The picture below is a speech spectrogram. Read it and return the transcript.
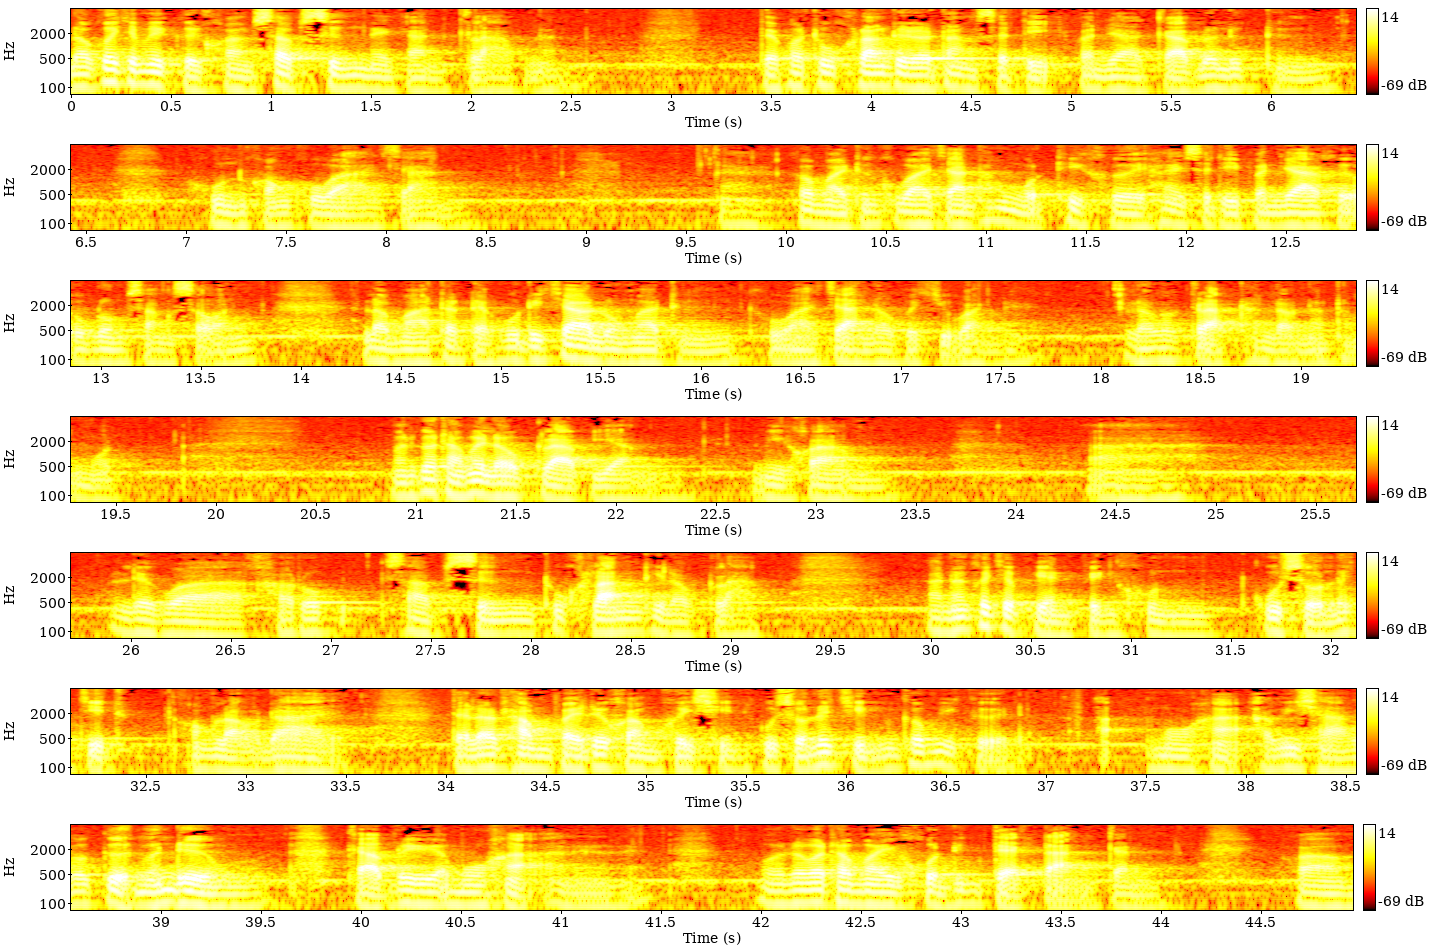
เราก็จะไม่เกิดความซาบซึ้งในการกราบนั้น แต่พอทุกครั้งที่เราตั้งสติปัญญากราบแล้วลึกถึงคุณของครูบาอาจารย์ก็หมายถึงครูบาอาจารย์ทั้งหมดที่เคยให้สติปัญญาเคยอบรมสั่งสอน เรามาตั้งแต่พระพุทธเจ้าลงมาถึงครูบาอาจารย์เราปัจจุบันเนี่ยเราก็กราบท่านเหล่านั้นทั้งหมด มันก็ทำให้เรากราบอย่างมีความ เรียกว่าคารพซาบซึ้งทุกครั้งที่เรากราบ อันนั้นก็จะเปลี่ยนเป็นคุณกุศลจิตของเราได้ แต่เราทำไปด้วยความเคยชินกุศลจิตมันก็ไม่เกิดโมหะอวิชาก็เกิดเหมือนเดิมกราบเรื่อยโมหะนะว่าทำไมคนถึงแตกต่างกัน ความ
